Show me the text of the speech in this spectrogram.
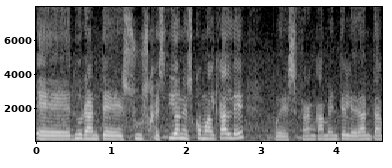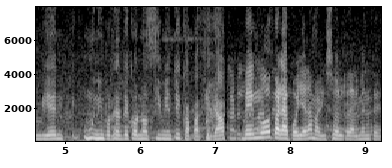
eh, durante sus gestiones como alcalde pues francamente le dan también un importante conocimiento y capacidad. Vengo para apoyar a Marisol realmente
